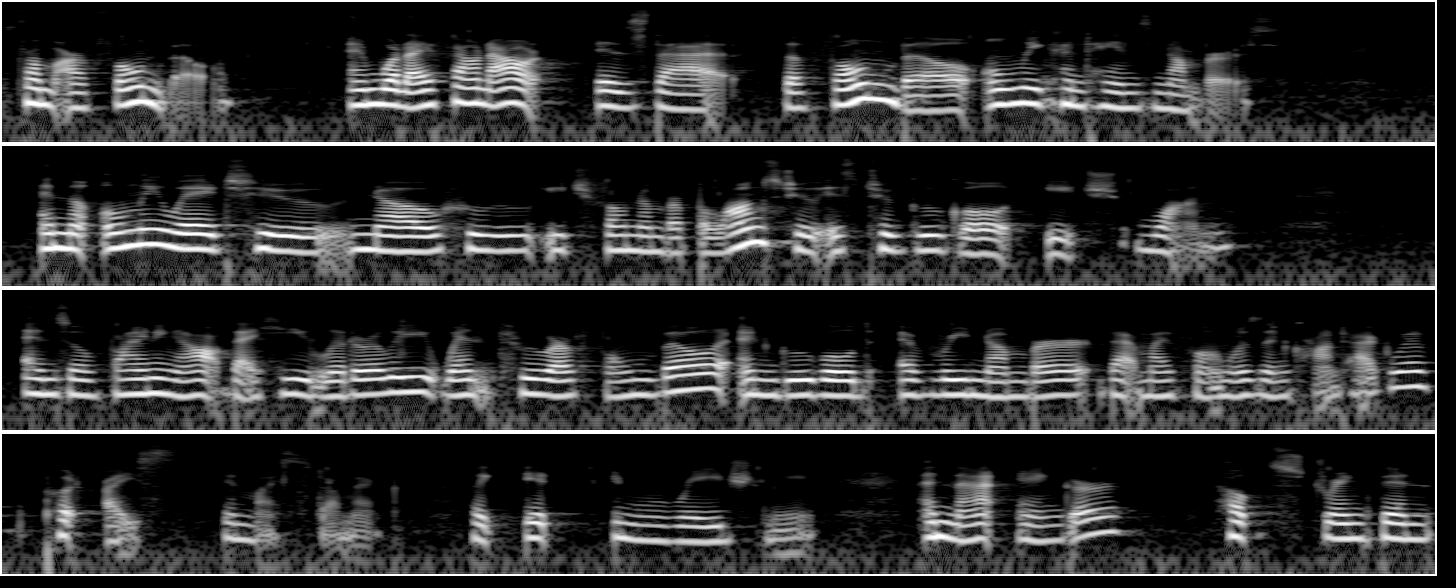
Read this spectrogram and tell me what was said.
from our phone bill. And what I found out is that the phone bill only contains numbers. And the only way to know who each phone number belongs to is to Google each one. And so finding out that he literally went through our phone bill and Googled every number that my phone was in contact with put ice in my stomach. Like it enraged me. And that anger helped strengthen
